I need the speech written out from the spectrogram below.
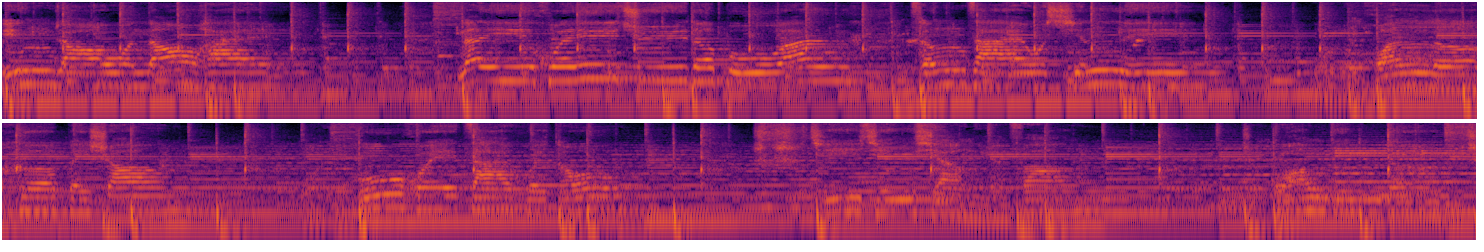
映照我脑海。难以挥去的不安，曾在我心里。无论欢乐和悲伤，我也不会再回头，只是寂静向远方，这光明的旅程。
